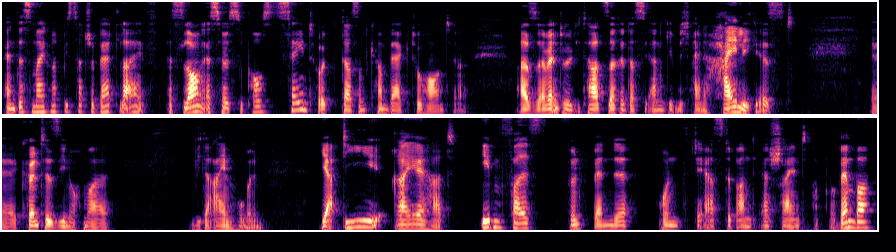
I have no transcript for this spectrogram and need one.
and this might not be such a bad life, as long as her supposed sainthood doesn't come back to haunt her. Also eventuell die Tatsache, dass sie angeblich eine Heilige ist, äh, könnte sie nochmal wieder einholen. Ja, die Reihe hat ebenfalls fünf Bände und der erste Band erscheint ab November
